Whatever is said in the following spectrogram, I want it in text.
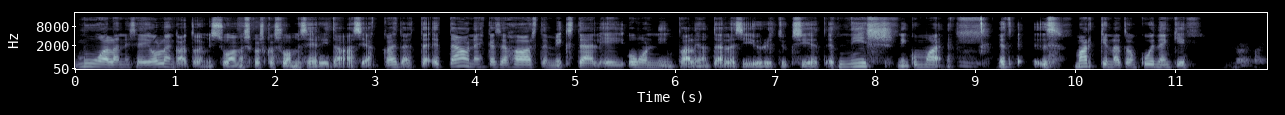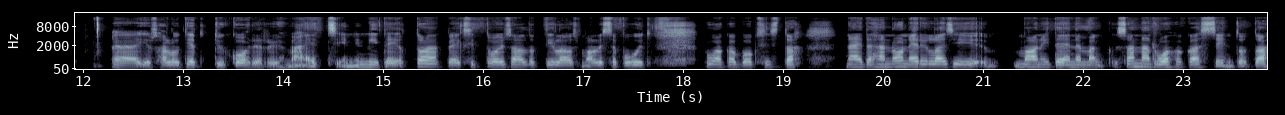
muualla, niin se ei ollenkaan toimi Suomessa, koska Suomessa ei riitä asiakkaita. Että, että tämä on ehkä se haaste, miksi täällä ei ole niin paljon tällaisia yrityksiä. Että, että niche, niin kuin ma, että markkinat on kuitenkin jos haluaa tiettyä kohderyhmää etsiä, niin niitä ei ole tarpeeksi. Toisaalta tilausmallissa puhuit ruokaboksista. Näitähän on erilaisia, mä oon itse enemmän Sannan ruokakassin tota,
